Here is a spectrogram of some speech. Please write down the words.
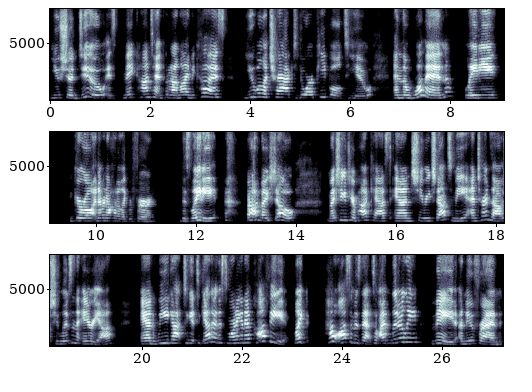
you should do is make content and put it online because you will attract your people to you. And the woman, lady, girl, I never know how to like refer this lady found my show, my She Can Share podcast, and she reached out to me. And turns out she lives in the area and we got to get together this morning and have coffee. Like, how awesome is that? So I literally made a new friend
